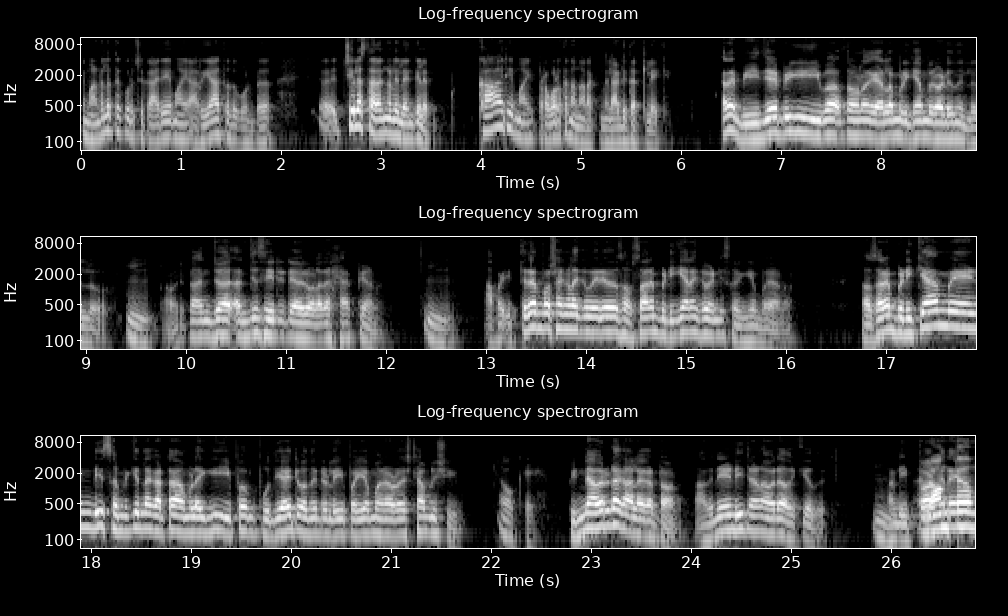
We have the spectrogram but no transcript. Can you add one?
ഈ മണ്ഡലത്തെക്കുറിച്ച് കാര്യമായി അറിയാത്തത് കൊണ്ട് ഏഹ്, ചില സ്ഥലങ്ങളിലെങ്കിലും കാര്യമായി പ്രവർത്തനം നടക്കുന്നില്ല അടിത്തട്ടിലേക്ക്. അതെ ബി ജെ പിക്ക് ഈ തവണ കേരളം പിടിക്കാൻ പരിപാടിയൊന്നും ഇല്ലല്ലോ. അവർക്ക് അഞ്ച് അഞ്ച് സീറ്റ് കിട്ടിയ അവർ വളരെ ഹാപ്പിയാണ്. അപ്പൊ അപ്പോൾ ഇത്തരം പ്രശ്നങ്ങളൊക്കെ വരും സംസ്ഥാനം പിടിക്കാനൊക്കെ വേണ്ടി ശ്രമിക്കുമ്പോഴാണ്. സംസ്ഥാനം പിടിക്കാൻ വേണ്ടി ശ്രമിക്കുന്ന ഘട്ടം ആകുമ്പോഴേക്ക് ഇപ്പം പുതിയതായിട്ട് വന്നിട്ടുള്ള ഈ പയ്യന്മാരെ അവിടെ എസ്റ്റാബ്ലിഷ് ചെയ്യും. ഓക്കെ. പിന്നെ അവരുടെ കാലഘട്ടമാണ്. അതിന് വേണ്ടിയിട്ടാണ് ഇപ്പം ലോങ് ടേം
